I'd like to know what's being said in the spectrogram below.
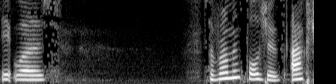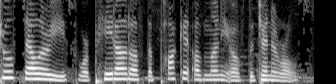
it was so Roman soldiers' actual salaries were paid out of the pocket of money of the generals.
